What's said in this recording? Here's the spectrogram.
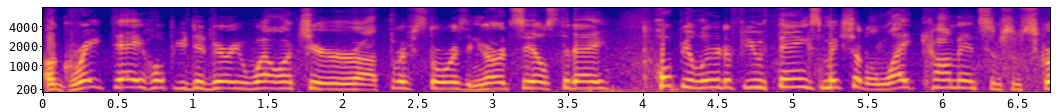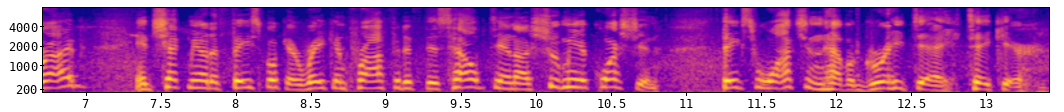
a great day. Hope you did very well at your uh, thrift stores and yard sales today. Hope you learned a few things. Make sure to like, comment, and subscribe. And check me out at Facebook at Raiken Profit if this helped. And uh, shoot me a question. Thanks for watching and have a great day. Take care.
